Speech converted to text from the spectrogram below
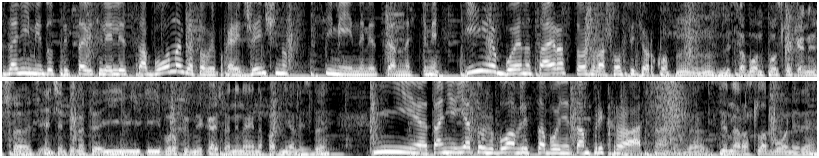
За ними идут представители Лиссабона, готовые покорить женщину семейными ценностями. И Буэнос-Айрес тоже вошел в пятерку. М, Лиссабон после, конечно, чемпионата и- и Европы, мне кажется, они, наверное, поднялись, да? Нет, они, я тоже была в Лиссабоне, там прекрасно. да? Все на расслабоне, да?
